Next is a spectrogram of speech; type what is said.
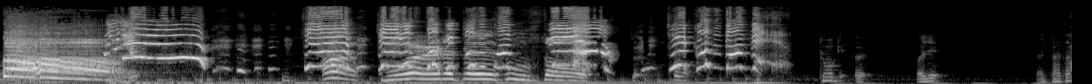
¡Bah! ¡Ah! ¡Muérete de susto! ¿Cómo que? eh, oye. ¿eh, ¿Cata?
